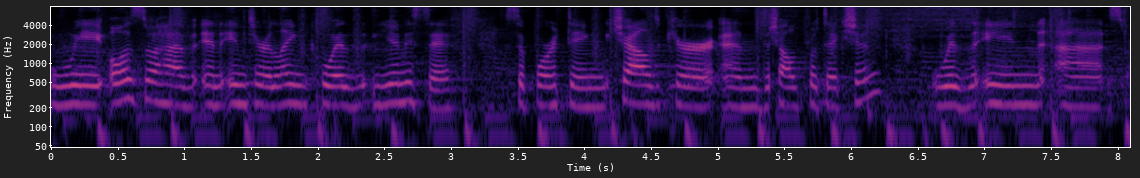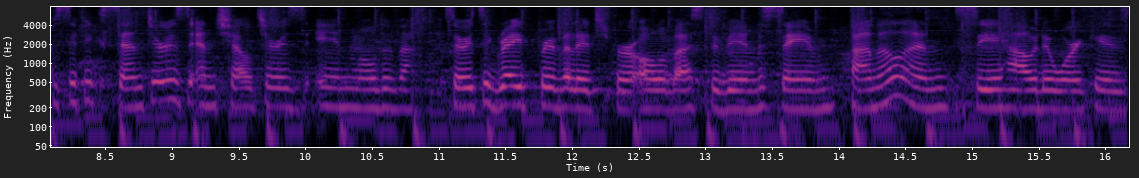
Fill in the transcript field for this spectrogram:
we also have an interlink with UNICEF supporting childcare and child protection within uh, specific centers and shelters in Moldova. So it's a great privilege for all of us to be in the same panel and see how the work is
